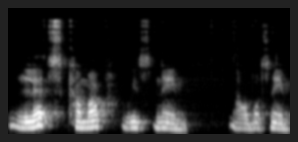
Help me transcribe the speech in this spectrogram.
Let's come up with name, our bot's name.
